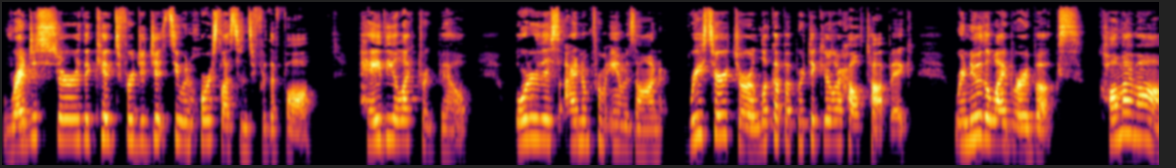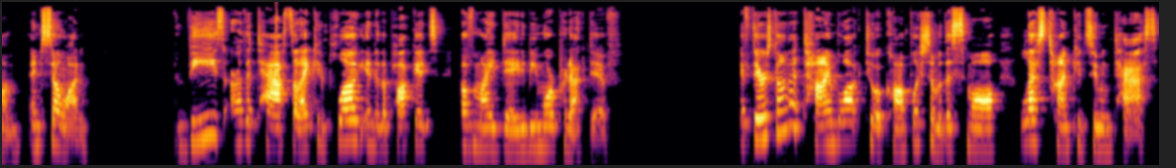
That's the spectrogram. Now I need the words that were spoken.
register the kids for jujitsu and horse lessons for the fall, pay the electric bill, order this item from Amazon, research or look up a particular health topic, renew the library books, call my mom, and so on. These are the tasks that I can plug into the pockets of my day to be more productive. If there's not a time block to accomplish some of the small, less time consuming tasks,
